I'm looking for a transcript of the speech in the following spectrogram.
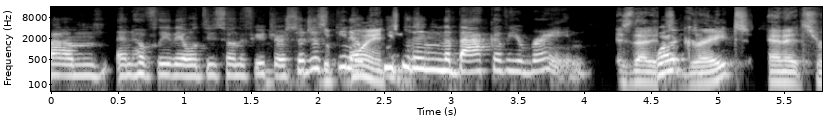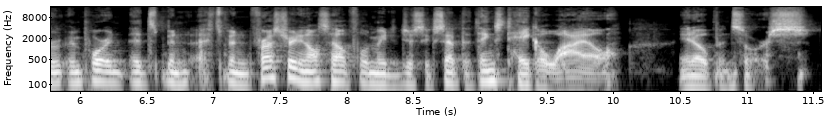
um, and hopefully they will do so in the future. So just The you know, keep it in the back of your brain. is that it's What- great and it's important. It's been it's been frustrating, also helpful for me to just accept that things take a while in open source.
